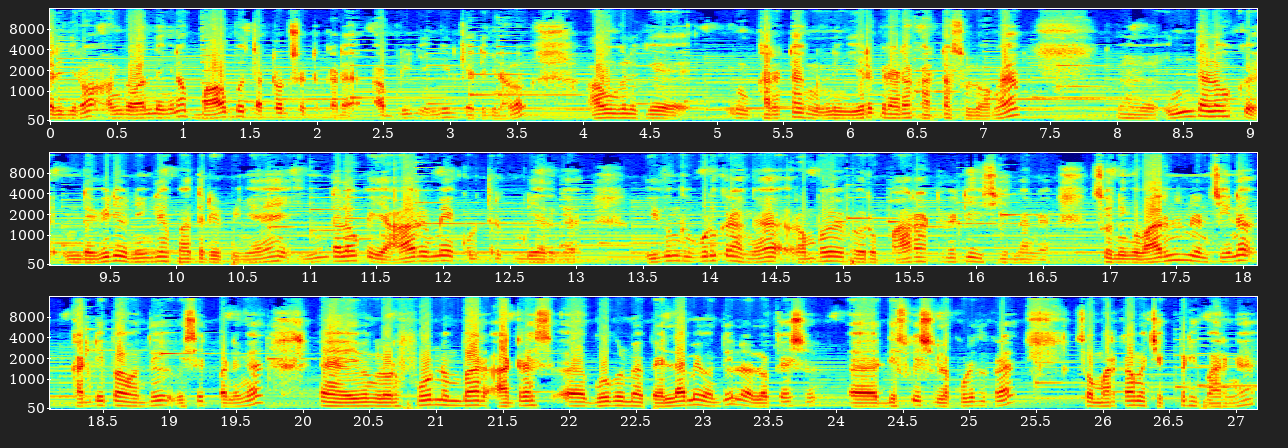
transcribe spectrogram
தெரிஞ்சிடும் அங்கே வந்தீங்கன்னா பாபு தட்டோட் செட்டு கடை அப்படின்னு எங்கேன்னு கேட்டிங்கனாலும் அவங்களுக்கு கரெக்டாக நீங்கள் இருக்கிற இடம் கரெக்டாக சொல்லுவாங்க. இந்த அளவுக்கு இந்த வீடியோ நீங்களே பார்த்துட்டு இருப்பீங்க. இந்த அளவுக்கு யாருமே கொடுத்துருக்க முடியாதுங்க. இவங்க கொடுக்குறாங்க. ரொம்பவே ஒரு பாராட்ட வேண்டிய விஷயம் தாங்க. ஸோ நீங்கள் வரணும்னு நினச்சிங்கன்னா கண்டிப்பாக வந்து விசிட் பண்ணுங்கள் இவங்களோட phone number address Google map எல்லாமே வந்து நான் லொக்கேஷன் டிஸ்கிரிப்ஷனில் கொடுத்துருக்குறேன். ஸோ மறக்காமல் செக் பண்ணி பாருங்கள்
